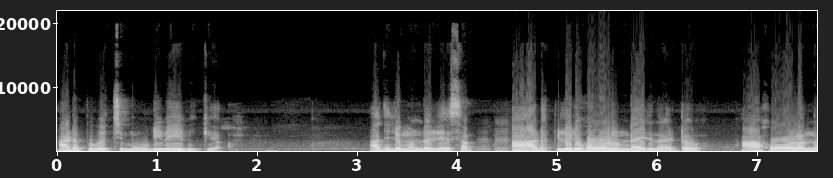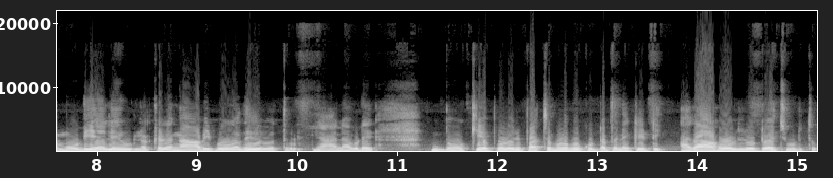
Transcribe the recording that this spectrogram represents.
അടപ്പ് വെച്ച് മൂടി വേവിക്കുക. അതിലും ഉണ്ടൊരു രസം. ആ അടപ്പിലൊരു ഹോൾ ഉണ്ടായിരുന്നു കേട്ടോ. ആ ഹോളൊന്ന് മൂടിയാലേ ഉരുളക്കിഴങ്ങ് ആവി പോകാതെ വേവത്തുള്ളൂ ഞാനവിടെ നോക്കിയപ്പോൾ ഒരു പച്ചമുളക് കുട്ടപ്പനെ കെട്ടി. അത് ആ ഹോളിലോട്ട് വെച്ചു കൊടുത്തു.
